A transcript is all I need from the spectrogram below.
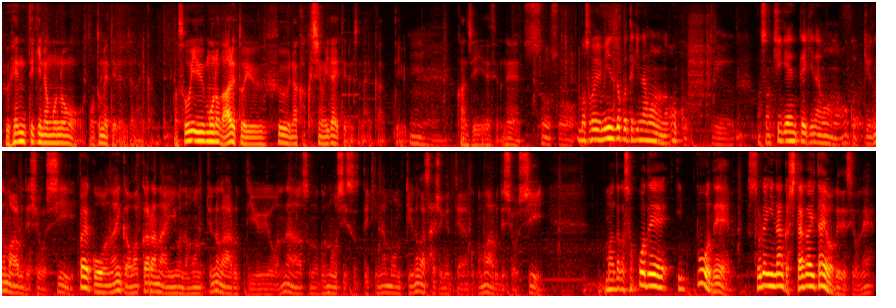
普遍的なものを求めてるんじゃないかみたいな、まあ、そういうものがあるというふうな確信を抱いてるんじゃないかっていううん感じですよね。そうそうもうそういう民族的なものの奥っていう、まあ、その起源的なものの奥っていうのもあるでしょうしやっぱりこう何かわからないようなもんっていうのがあるっていうようなそのグノーシス的なもんっていうのが最初に言ったようなこともあるでしょうしまあだからそこで一方でそれになんか従いたいわけですよね。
